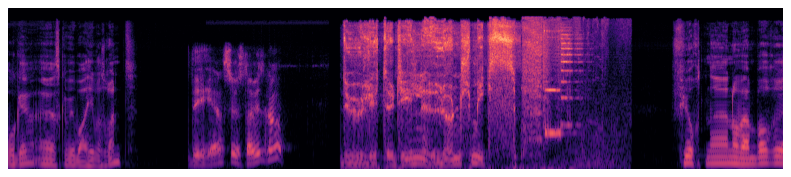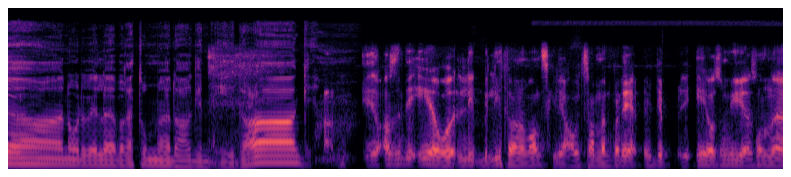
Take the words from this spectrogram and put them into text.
Åge, skal vi bare hive oss rundt? Det syns jeg vi skal. Du lytter til Lunsjmix. 14. november, eh, noe du vil berette om dagen i dag? Altså, det er jo litt, litt vanskelig alt sammen. For det, det er jo så mye sånne,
